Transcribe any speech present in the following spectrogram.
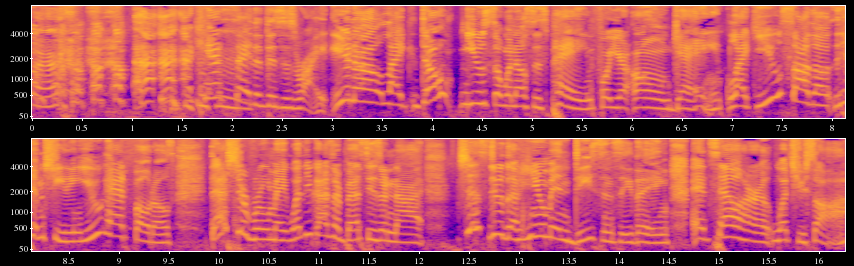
I, I, I can't say that this is right. You know, like don't use someone else's pain for your own gain. Like you saw the, him cheating, you had photos. That's your roommate, whether you guys are besties or not. Just do the human decency thing and tell her what you saw.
